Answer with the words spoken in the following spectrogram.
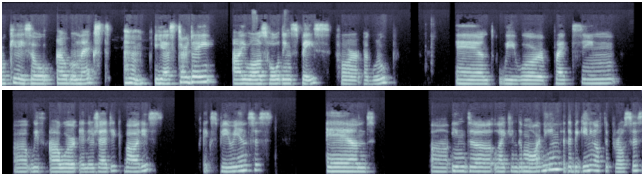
Okay, so I'll go next. Yesterday, I was holding space for a group and we were practicing uh, with our energetic bodies, experiences, and uh, in the like in the morning at the beginning of the process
